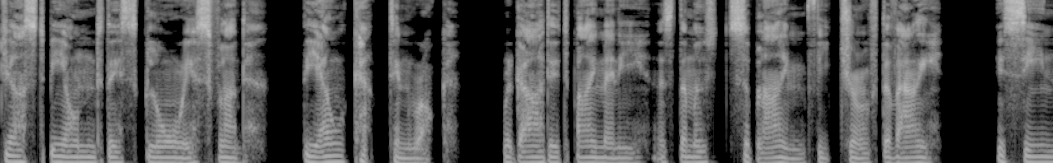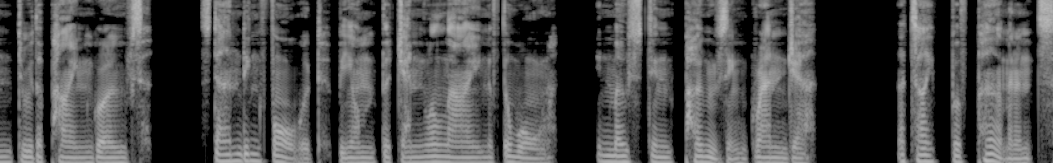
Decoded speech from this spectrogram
Just beyond this glorious flood, the El Capitan Rock, regarded by many as the most sublime feature of the valley, is seen through the pine groves, standing forward beyond the general line of the wall in most imposing grandeur, a type of permanence.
